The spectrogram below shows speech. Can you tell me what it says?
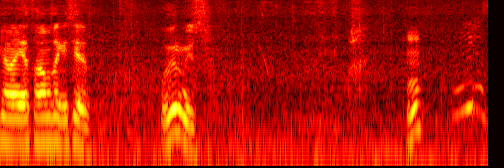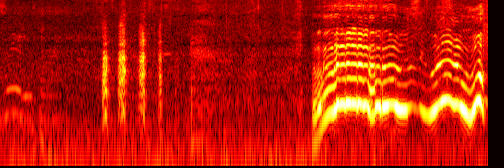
Hemen yatağımıza geçelim. Uyur muyuz? Uyuruz uyuruz.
